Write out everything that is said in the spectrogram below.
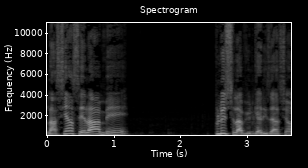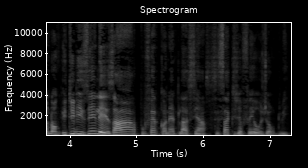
la science est là, mais plus la vulgarisation. Donc, utiliser les arts pour faire connaître la science. C'est ça que je fais aujourd'hui.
